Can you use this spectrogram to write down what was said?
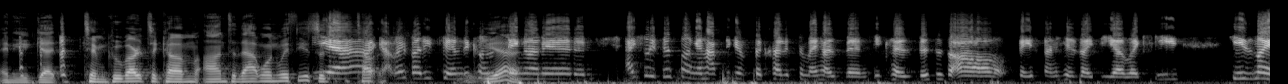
and you get Tim Kubart to come onto that one with you. So yeah, tell- I got my buddy Tim to come Yeah. sing on it. And actually, this song, I have to give the credit to my husband because this is all based on his idea. Like, he. he's my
